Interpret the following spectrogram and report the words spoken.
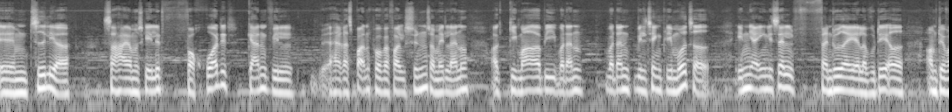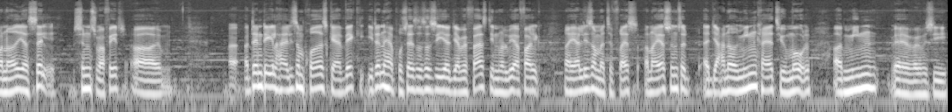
Øhm, tidligere, så har jeg måske lidt for hurtigt gerne ville have respons på, hvad folk synes om et eller andet, og gik meget op i, hvordan, hvordan ville ting blive modtaget, inden jeg egentlig selv fandt ud af, eller vurderede, om det var noget, jeg selv synes var fedt. Og, øhm, og, og den del har jeg ligesom prøvet at skære væk i den her proces, og så sige, at jeg vil først involvere folk, når jeg ligesom er tilfreds. Og når jeg synes, at, at jeg har nået mine kreative mål, og mine, øh, hvad kan man sige,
